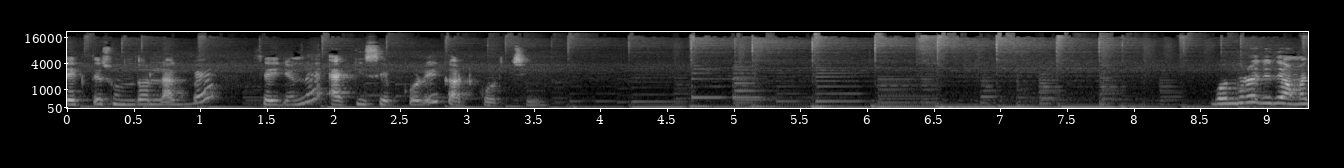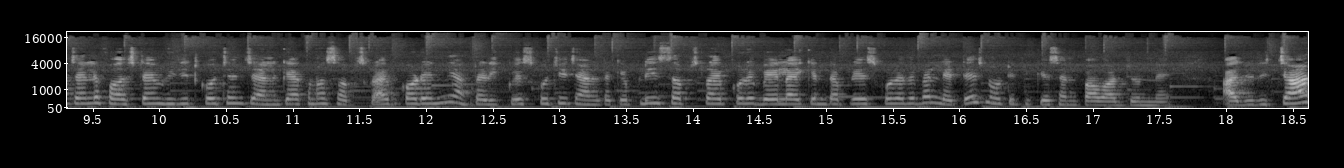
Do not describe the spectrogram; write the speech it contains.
দেখতে সুন্দর লাগবে। সেই জন্য একই শেপ করেই কাট করছি। বন্ধুরা, যদি আমার চ্যানেলে ফার্স্ট টাইম ভিজিট করছেন চ্যানেলকে এখনও সাবস্ক্রাইব করেননি, একটা রিকোয়েস্ট করছি চ্যানেলটাকে প্লিজ সাবস্ক্রাইব করে বেল আইকনটা প্রেস করে দেবেন লেটেস্ট নোটিফিকেশান পাওয়ার জন্যে। আর যদি চান,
